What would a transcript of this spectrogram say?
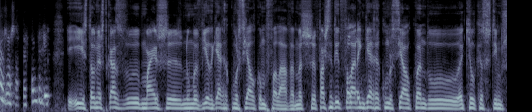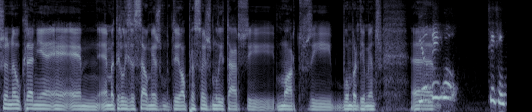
mas não está a ser cumprido. E estão, neste caso, mais eh, numa via de guerra comercial, como falava, mas faz sentido falar Sim. em guerra comercial quando aquilo que assistimos na Ucrânia é, é, é materialização mesmo de operações militares e mortos e bombardeamentos? Eu uh... digo. Sim, sim.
